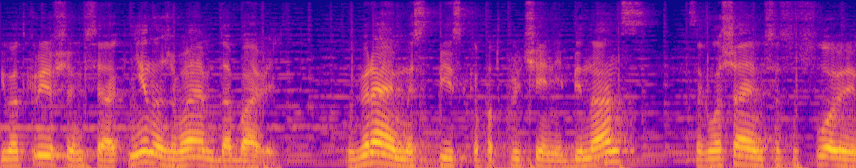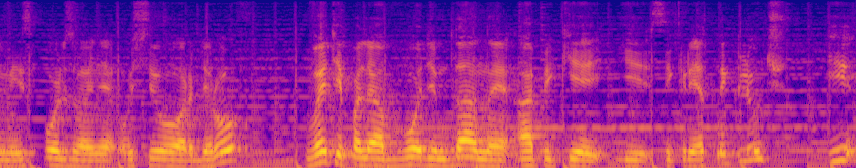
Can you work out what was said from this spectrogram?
и в открывшемся окне нажимаем «Добавить». Выбираем из списка подключений Binance, соглашаемся с условиями использования OCO ордеров, в эти поля вводим данные API Key и секретный ключ и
